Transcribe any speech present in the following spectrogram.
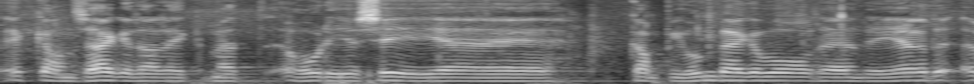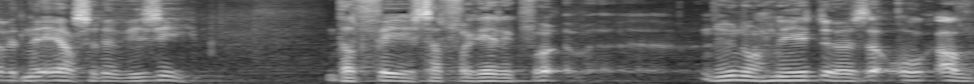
ik kan zeggen dat ik met Rode JC kampioen ben geworden in de, herde, in de, eerste divisie. Dat feest, dat vergeet ik voor, nu nog niet, dus ook al,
